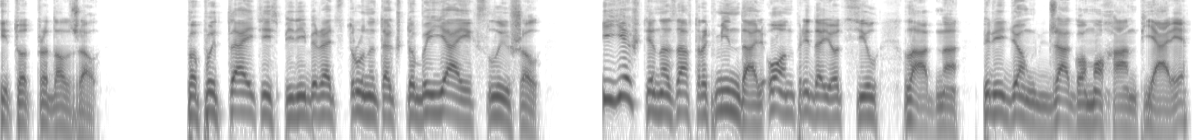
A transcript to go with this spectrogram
и тот продолжал. «Попытайтесь перебирать струны так, чтобы я их слышал. И ешьте на завтрак миндаль, он придает сил. Ладно, перейдем к Джаго Мохан Пьяре»,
